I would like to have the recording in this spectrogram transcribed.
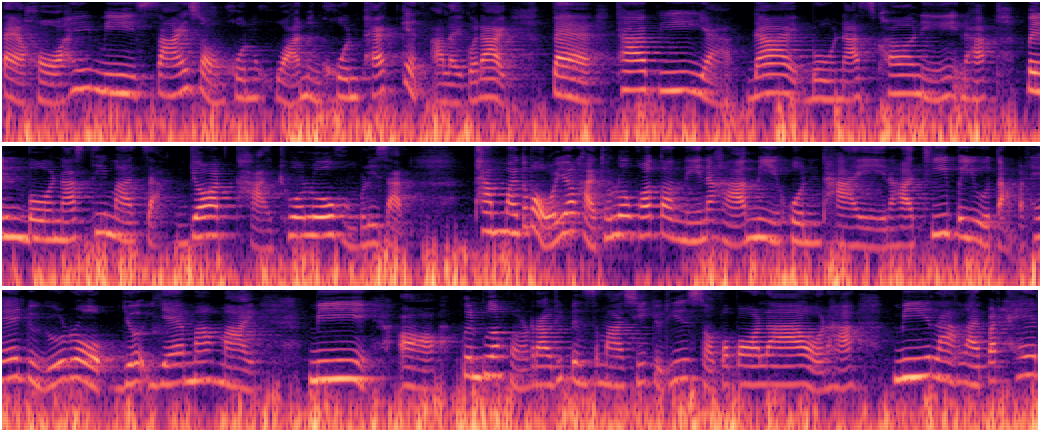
แต่ขอให้มีซ้าย 2 คนขวา 1 คนแพ็กเกจอะไรก็ได้ แต่ถ้าพี่อยากได้โบนัสข้อนี้นะคะเป็นโบนัสที่มาจากยอดขายทั่วโลกของบริษัททำไมต้องบอกว่ายอดขายทั่วโลกเพราะตอนนี้นะคะมีคนไทยนะคะที่ไปอยู่ต่างประเทศอยู่ยุโรปเยอะแยะมากมาย มีเพื่อนๆของเราที่เป็นสมาชิกอยู่ที่สปปลาวนะคะมีหลากหลายประเทศ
